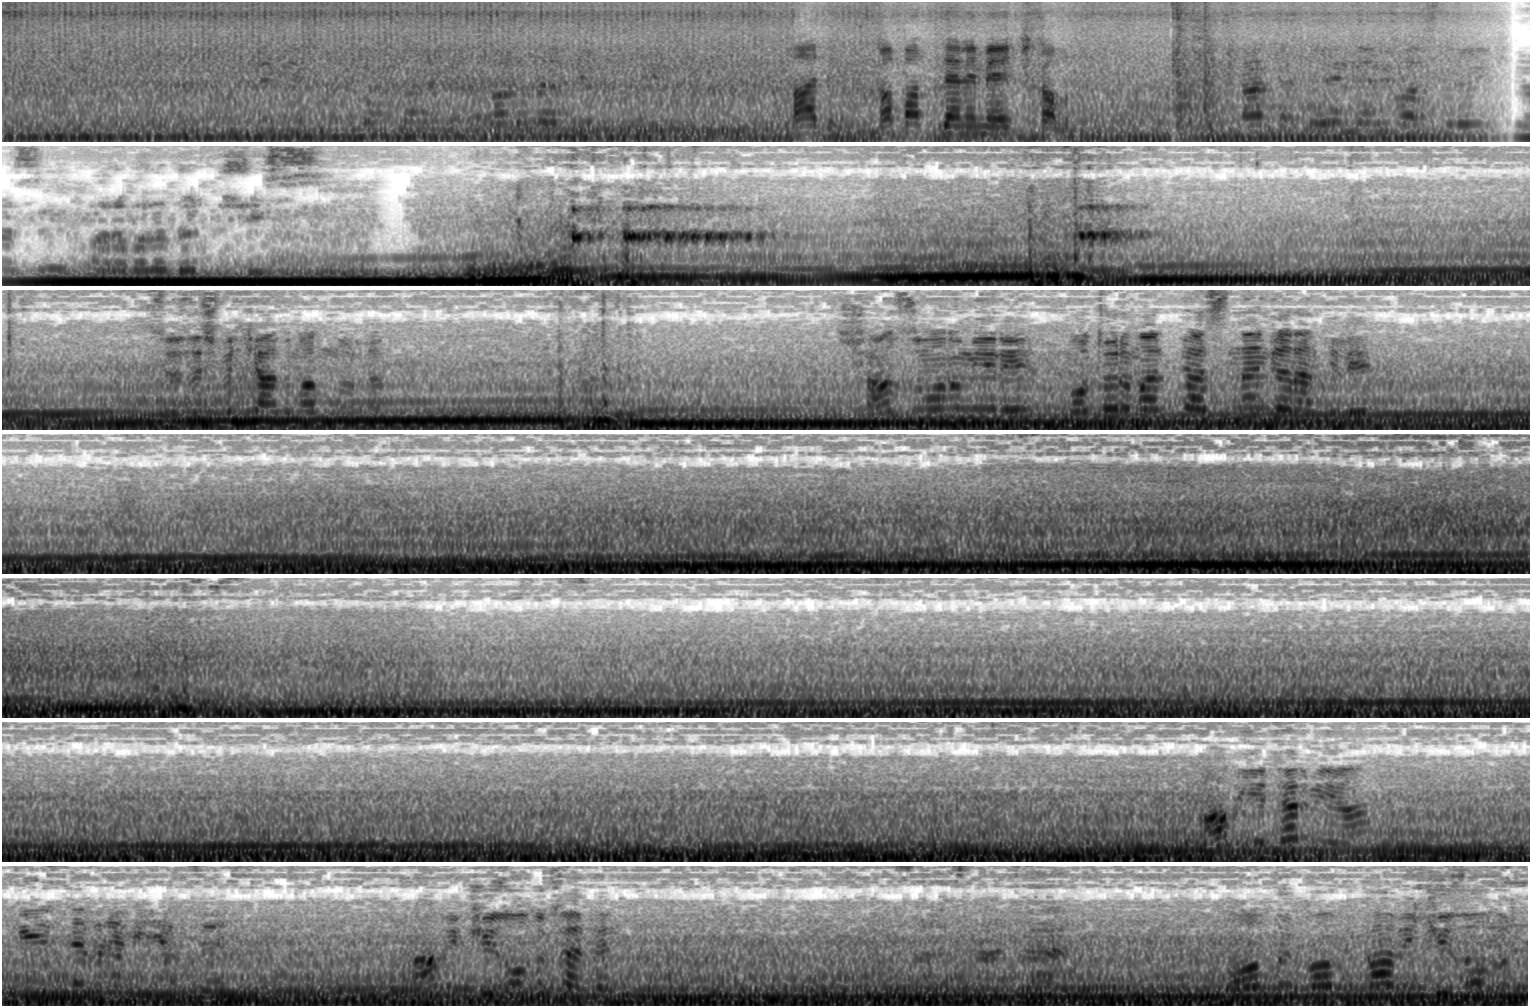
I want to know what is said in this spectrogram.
Hadi kapat denemeye çıkalım. Kanka elinden bir bastırıyor. Yazın arabada 4 kişiyiz. Sözleşme kağıdımı alın oradan. Şanzımanım yeni, motorum markasından garantili. Abi yeter mi ya? 200 de bırakacaksın. Abi 200 olduk zaten. Olduk olduk abi 200 olduk.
